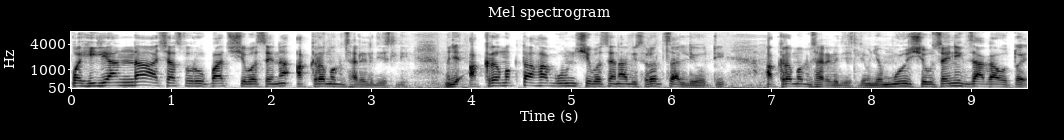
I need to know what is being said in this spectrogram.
पहिल्यांदा अशा स्वरूपात शिवसेना आक्रमक झालेली दिसली. म्हणजे आक्रमकता हा गुण शिवसेना विसरत चालली होती आक्रमक झालेली दिसली. म्हणजे मूळ शिवसैनिक जागा होतोय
